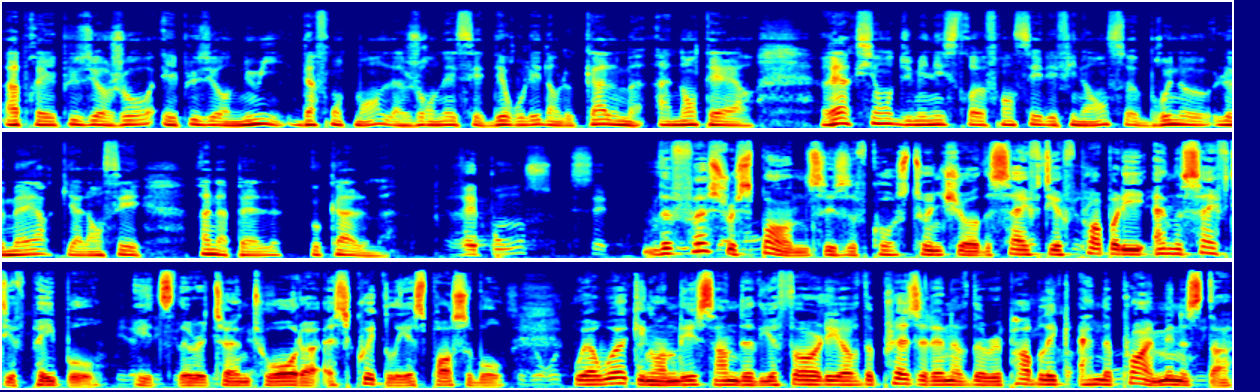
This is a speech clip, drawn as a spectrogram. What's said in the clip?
Après plusieurs jours et plusieurs nuits d'affrontements, la journée s'est déroulée dans le calme à Nanterre. Réaction du ministre français des Finances, Bruno Le Maire, qui a lancé un appel au calme. The first response is, of course, to ensure the safety of property and the safety of people. It's the return to order as quickly as possible. We are working on this under the authority of the President of the Republic and the Prime Minister,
